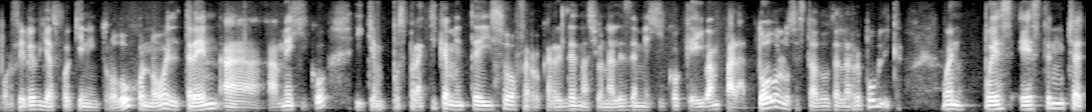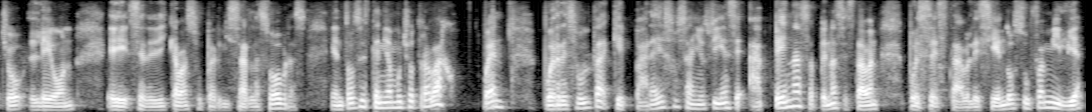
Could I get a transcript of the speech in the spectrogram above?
Porfirio Díaz fue quien introdujo ¿no? el tren a, a, México y que pues prácticamente hizo ferrocarriles nacionales de México que iban para todos los estados de la República. Bueno, pues este muchacho, León, eh, se dedicaba a supervisar las obras. Entonces tenía mucho trabajo trabajo. Bueno, pues resulta que para esos años, fíjense, apenas, apenas estaban pues estableciendo su familia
